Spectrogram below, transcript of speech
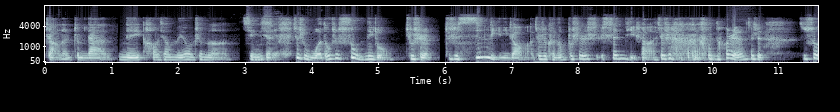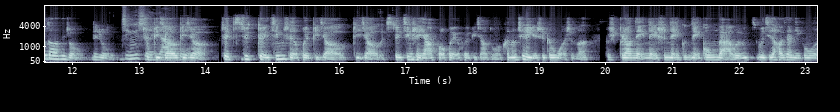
长了这么大没好像没有这么惊险，就是我都是受的那种。就是就是心理，你知道吗？就是可能不是身体上，就是 很多人就是就受到那种那种精神就比较比较对就对精神会比较比较对精神压迫会会比较多。可能这个也是跟我什么不是不知道哪哪是哪哪宫吧？我我记得好像你跟我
